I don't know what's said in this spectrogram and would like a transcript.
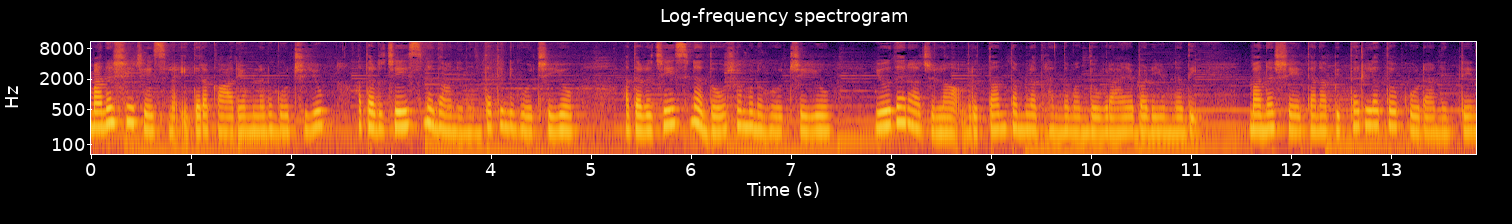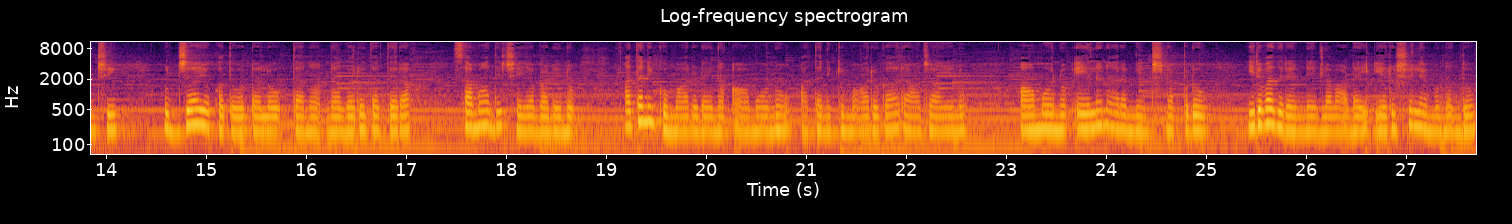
మనషే చేసిన ఇతర కార్యములను గూర్చియు అతడు చేసిన దానినంతటిని గూర్చియు అతడు చేసిన దోషమును గూర్చియు యూదరాజుల వృత్తాంతముల గ్రంథమందు వ్రాయబడి ఉన్నది మనషే తన పితరులతో కూడా నిద్రించి ఉజ్జా యొక్క తోటలో తన నగరు దగ్గర సమాధి చేయబడెను. అతని కుమారుడైన ఆమోను అతనికి మారుగా రాజాయను. ఆమోను ఏలనారంభించినప్పుడు ఇరవై రెండేళ్ళ వాడై ఎరుషలేమునందు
